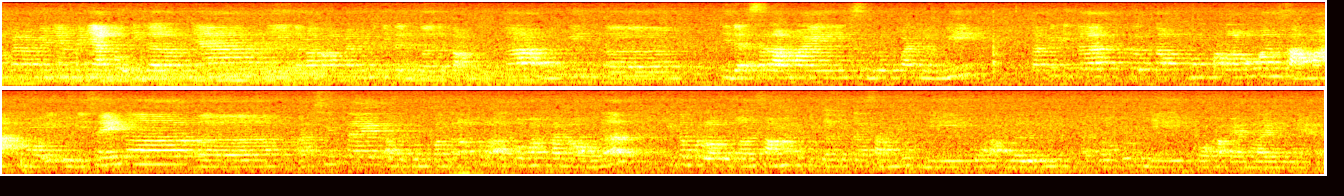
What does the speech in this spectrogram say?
apa namanya menyatu di dalamnya di tengah-tengah pandemi kita juga tetap buka mungkin eh, tidak seramai sebelum pandemi tapi kita tetap memperlakukan sama mau itu desainer, eh, arsitek ataupun kontraktor atau bahkan owner kita perlakukan sama ketika kita sambut di kohab Gallery ataupun di kohab yang lainnya.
